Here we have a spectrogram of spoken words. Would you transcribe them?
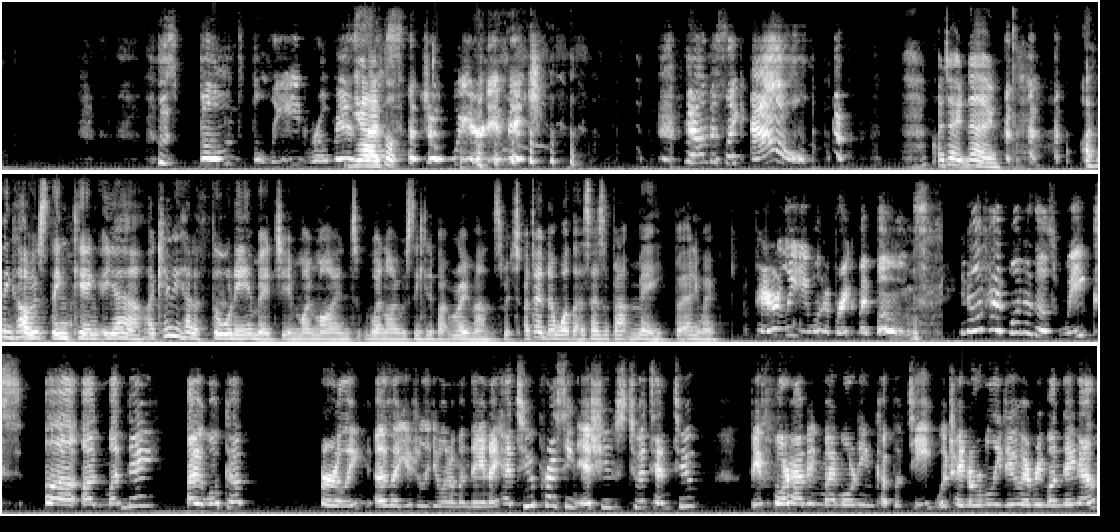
Whose bones bleed romance? Yeah, I That's thought- such a weird image. now I'm just like, ow! I don't know. I think I was thinking, yeah, I clearly had a thorny image in my mind when I was thinking about romance, which I don't know what that says about me, but anyway. Apparently, you want to break my bones. You know, I've had one of those weeks. Uh, on Monday, I woke up early, as I usually do on a Monday, and I had two pressing issues to attend to before having my morning cup of tea, which I normally do every Monday now.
